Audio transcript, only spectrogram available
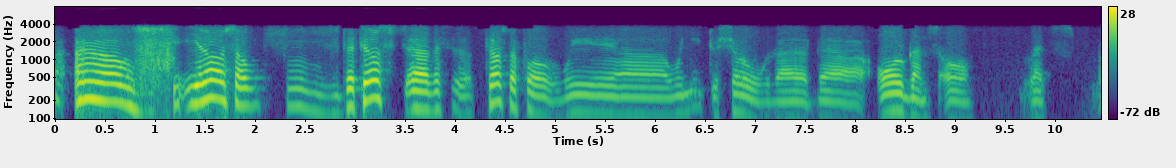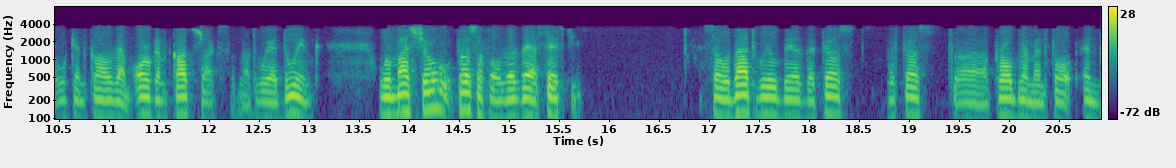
Uh, you know, so the first, uh, the first of all, we uh, we need to show the the organs, or let's we can call them organ constructs that we are doing. We must show first of all that they are safety. So that will be the first the first uh, problem, and for and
